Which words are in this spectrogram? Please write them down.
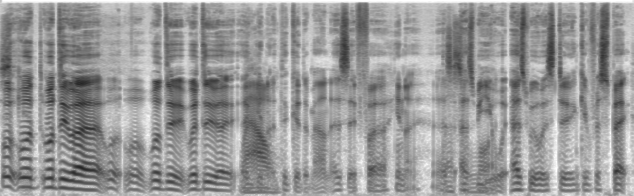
we'll we'll we'll do a we'll we'll, do we'll do a, a, you know the good amount as if uh, you know as, as we as we always do and give respect.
